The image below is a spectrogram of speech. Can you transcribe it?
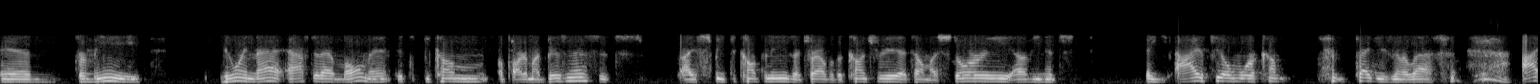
And for me, doing that after that moment, it's become a part of my business. It's I speak to companies, I travel the country, I tell my story. I mean, it's I feel more com- Peggy's gonna laugh. I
